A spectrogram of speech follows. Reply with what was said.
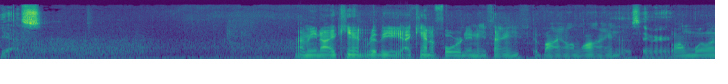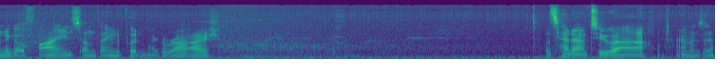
Yes. I mean, I can't really, I can't afford anything to buy online. Uh, Same here. So I'm willing to go find something to put in my garage. Let's head out to, uh, what time is it?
